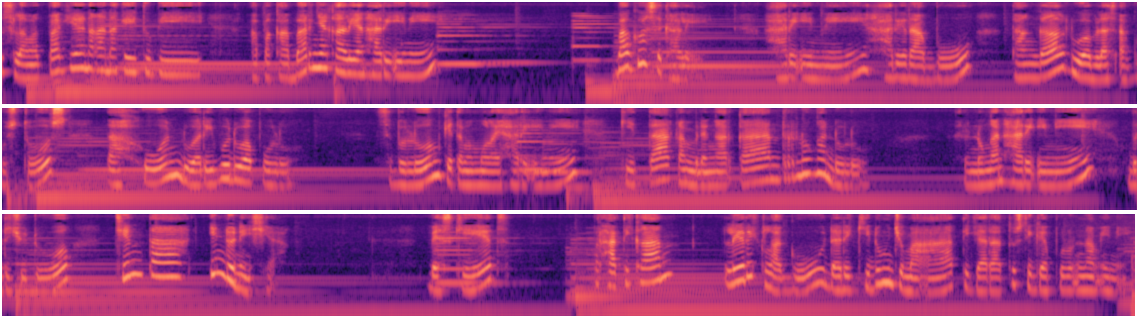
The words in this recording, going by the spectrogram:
selamat pagi anak-anak K2B. Apa kabarnya kalian hari ini? Bagus sekali. Hari ini hari Rabu, tanggal 12 Agustus tahun 2020. Sebelum kita memulai hari ini, kita akan mendengarkan renungan dulu. Renungan hari ini berjudul Cinta Indonesia. Best Kids, Perhatikan lirik lagu dari Kidung Jemaat 336 ini.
